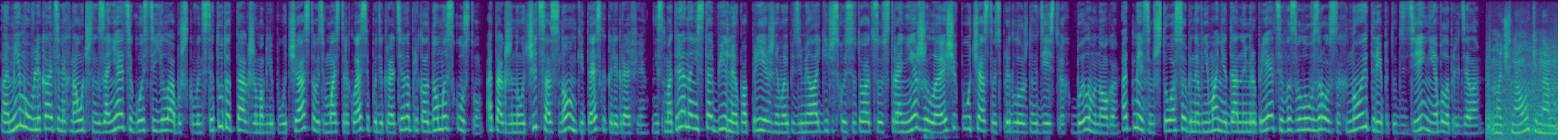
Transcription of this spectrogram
Помимо увлекательных научных занятий, гости Елабужского института также могли поучаствовать в мастер-классе по декоративно-прикладному искусству, а также научиться основам китайской каллиграфии. Несмотря на нестабильную по-прежнему эпидемиологическую ситуацию в стране, желающих поучаствовать в предложенных действиях было много. Отметим, что особенное внимание данное мероприятие вызвало у взрослых, но и трепет у детей не было предела. Ночь науки нам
